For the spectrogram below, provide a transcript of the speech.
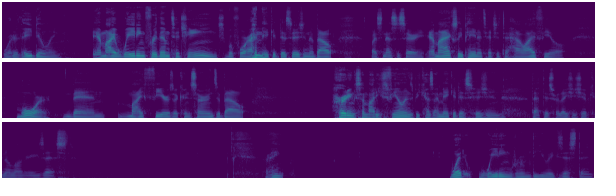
What are they doing? Am I waiting for them to change before I make a decision about what's necessary? Am I actually paying attention to how I feel? more than my fears or concerns about hurting somebody's feelings because I make a decision that this relationship can no longer exist. Right? What waiting room do you exist in?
